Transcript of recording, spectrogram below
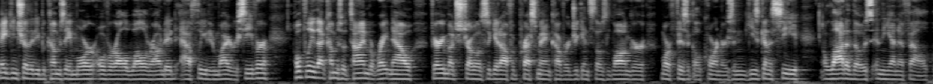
making sure that he becomes a more overall well-rounded athlete and wide receiver. Hopefully that comes with time, but right now very much struggles to get off of press man coverage against those longer, more physical corners, and he's going to see a lot of those in the NFL.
